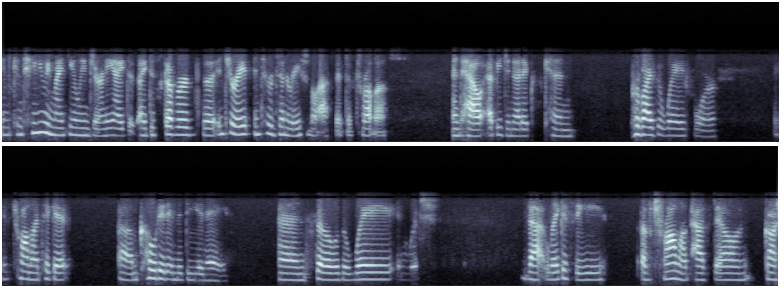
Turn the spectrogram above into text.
in continuing my healing journey, I, discovered the inter- intergenerational aspect of trauma and how epigenetics can provide a way for, I guess, trauma to get um, coded in the DNA. And so the way in which that legacy of trauma passed down gosh,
